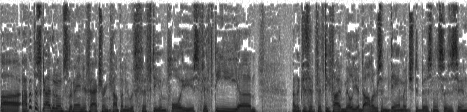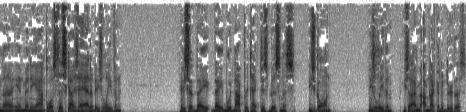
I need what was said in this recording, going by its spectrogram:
Uh, how about this guy that owns the manufacturing company with 50 employees? 50, um, I think they said $55 million in damage to businesses in, uh, in Minneapolis. This guy's had it. He's leaving. He said they, they would not protect his business. He's gone. He's leaving. He said, I'm, I'm not going to do this.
